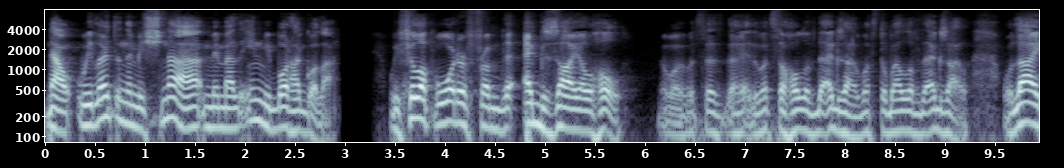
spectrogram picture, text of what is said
Now, we learned in the Mishnah, mimalin mibor hagola. We fill up water from the exile hole. What's the, what's the hole of the exile? What's the well of the exile? Ukla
